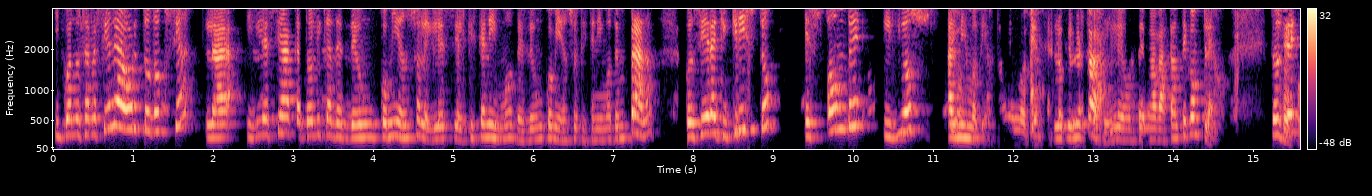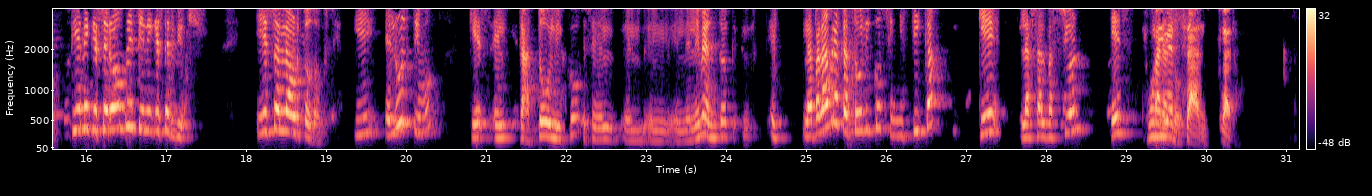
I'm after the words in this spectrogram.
Y cuando se refiere a ortodoxia, la Iglesia Católica desde un comienzo, la Iglesia, el cristianismo, desde un comienzo, el cristianismo temprano, considera que Cristo es hombre y Dios al mismo tiempo. Lo que no es fácil, es un tema bastante complejo. Entonces, pues. tiene que ser hombre y tiene que ser Dios. Y eso es la ortodoxia. Y el último, que es el católico, es el, el elemento. la palabra católico significa que la salvación es universal, claro.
